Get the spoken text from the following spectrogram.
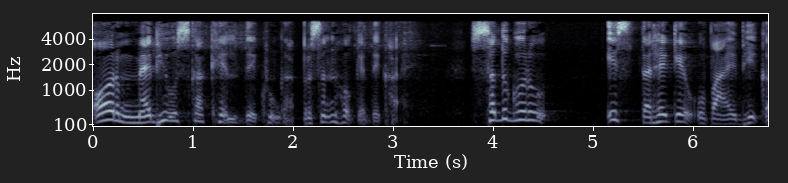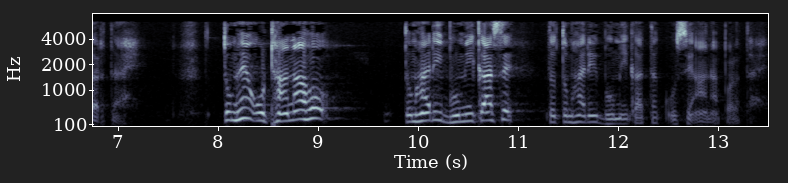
और मैं भी उसका खेल देखूँगा, प्रसन्न होकर दिखाए। सदगुरु इस तरह के उपाय भी करता है। तुम्हें उठाना हो तुम्हारी भूमिका से तो तुम्हारी भूमिका तक उसे आना पड़ता है।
